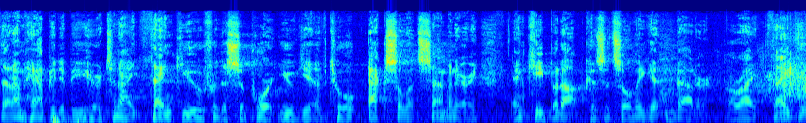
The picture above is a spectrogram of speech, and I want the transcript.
that I'm happy to be here tonight. Thank you for the support you give to an excellent seminary and keep it up because it's only getting better. All right? Thank you.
